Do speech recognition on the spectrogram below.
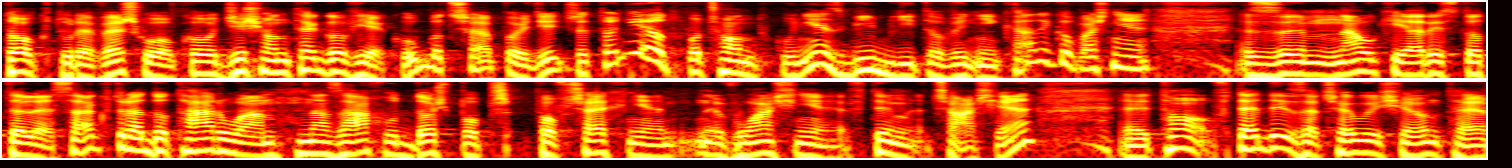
to, które weszło około X wieku, bo trzeba powiedzieć, że to nie od początku, nie z Biblii to wynika, tylko właśnie z nauki Arystotelesa, która dotarła na zachód dość powszechnie właśnie w tym czasie, to wtedy zaczęły się te,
